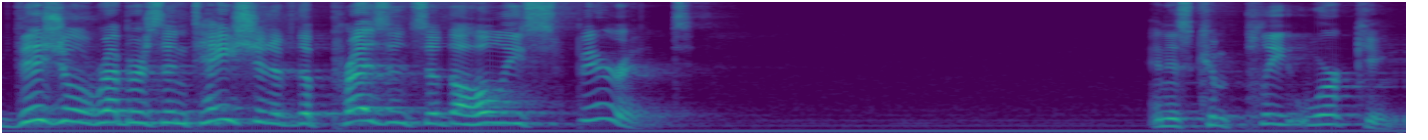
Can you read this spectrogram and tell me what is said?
visual representation of the presence of the Holy Spirit and his complete working.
